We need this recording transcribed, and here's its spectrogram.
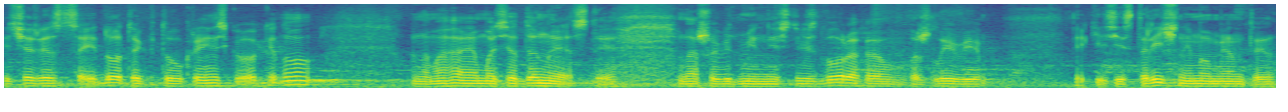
І через цей дотик до українського кіно намагаємося донести нашу відмінність від ворога, важливі якісь історичні моменти,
